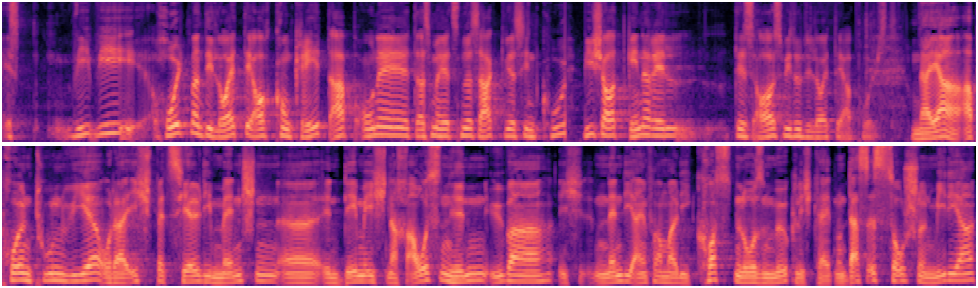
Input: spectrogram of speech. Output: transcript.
Es wie, wie holt man die Leute auch konkret ab, ohne dass man jetzt nur sagt, wir sind cool? Wie schaut generell das aus, wie du die Leute abholst? Naja, abholen tun wir oder ich speziell die Menschen, äh, indem ich nach außen hin über, ich nenne die einfach mal die kostenlosen Möglichkeiten und das ist Social Media,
